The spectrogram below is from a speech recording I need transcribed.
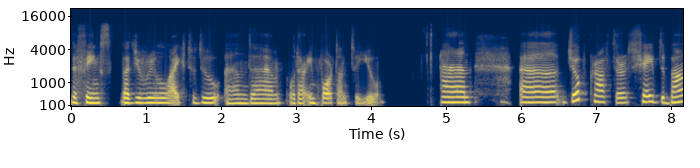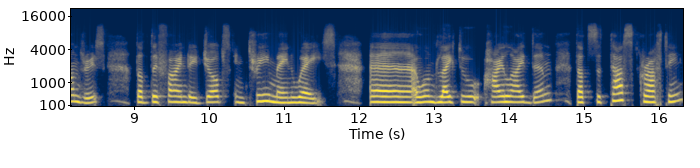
the things that you really like to do and um, what are important to you. And uh, job crafters shape the boundaries that define their jobs in three main ways. And I would like to highlight them. That's the task crafting.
